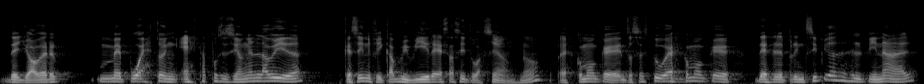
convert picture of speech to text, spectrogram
de yo haberme puesto en esta posición en la vida, qué significa vivir esa situación, ¿no? Es como que, entonces tú ves como que desde el principio, desde el final,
